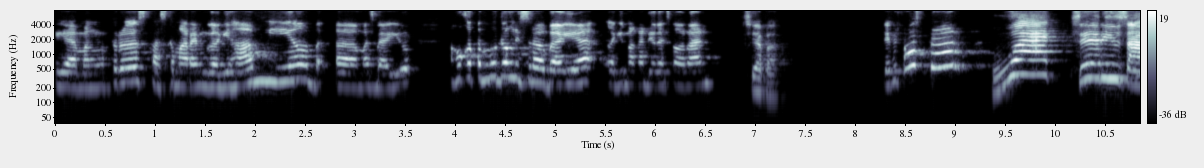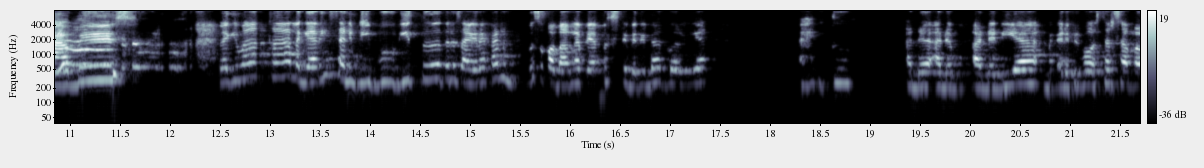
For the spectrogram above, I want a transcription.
Iya, emang terus pas kemarin gue lagi hamil, eh, Mas Bayu, aku ketemu dong di Surabaya, lagi makan di restoran. Siapa? David Foster, What? Serius abis? Lagi makan, lagi arisan ibu-ibu gitu. Terus akhirnya kan gue suka banget ya, terus tiba-tiba gue lihat, eh itu ada ada ada dia, David Foster sama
